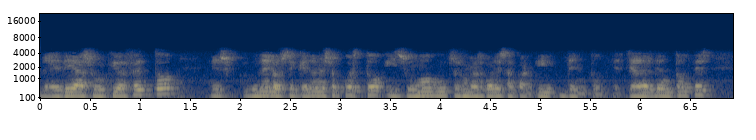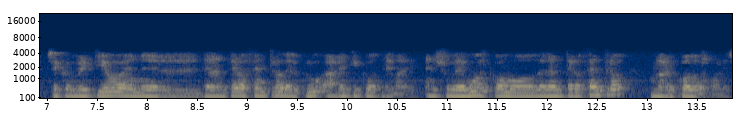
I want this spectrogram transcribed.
La idea surgió efecto Escudero se quedó en ese puesto y sumó muchos más goles a partir de entonces. Ya desde entonces se convirtió en el delantero centro del Club Atlético de Madrid. En su debut como delantero centro marcó dos goles.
